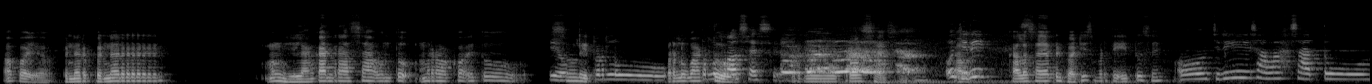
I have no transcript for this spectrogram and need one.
apa ya benar-benar menghilangkan rasa untuk merokok itu Iya, sulit. perlu perlu waktu. perlu proses ya. Perlu proses oh Kalau- jadi kalau saya pribadi seperti itu sih. Oh jadi salah satu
